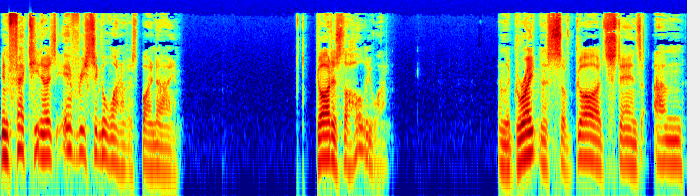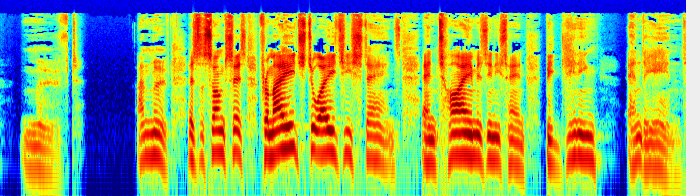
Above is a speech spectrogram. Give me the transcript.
In fact, He knows every single one of us by name. God is the Holy One. And the greatness of God stands unmoved. Unmoved. As the song says, from age to age he stands, and time is in his hand, beginning and the end.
